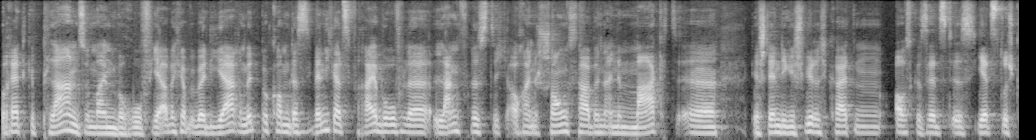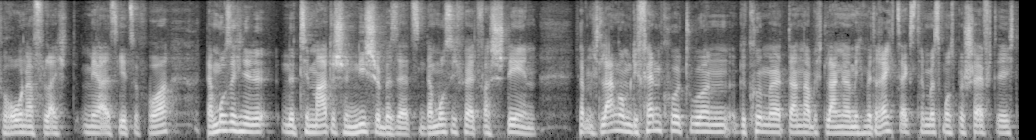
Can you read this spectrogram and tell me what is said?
Reißbrett geplant, so meinen Beruf. Ja, aber ich habe über die Jahre mitbekommen, dass wenn ich als Freiberufler langfristig auch eine Chance habe in einem Markt, äh, der ständigen Schwierigkeiten ausgesetzt ist, jetzt durch Corona vielleicht mehr als je zuvor, da muss ich eine, eine thematische Nische besetzen, da muss ich für etwas stehen. Ich habe mich lange um die Fankulturen gekümmert, dann habe ich lange mich mit Rechtsextremismus beschäftigt.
